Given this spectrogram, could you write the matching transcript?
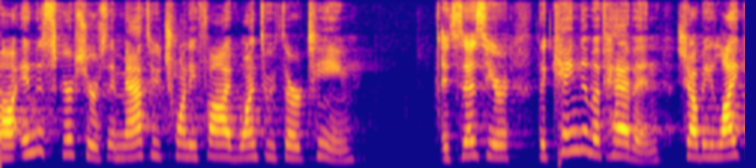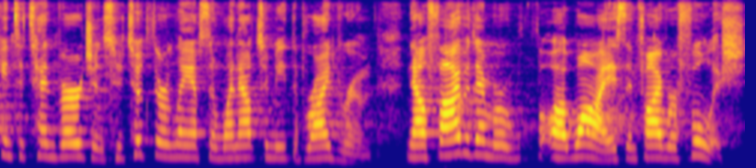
uh, in the scriptures in Matthew 25, 1 through 13, it says here, the kingdom of heaven shall be likened to ten virgins who took their lamps and went out to meet the bridegroom. Now, five of them were uh, wise and five were foolish.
